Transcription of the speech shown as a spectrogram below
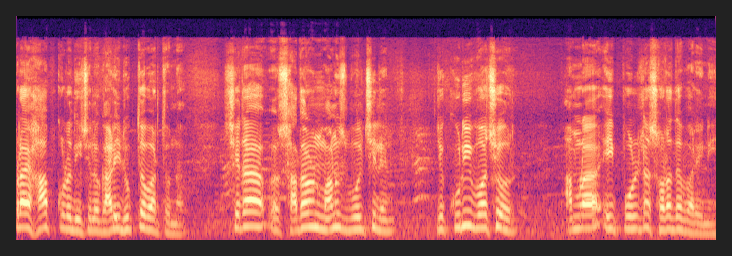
প্রায় হাফ করে দিয়েছিল গাড়ি ঢুকতে পারতো না। সেটা সাধারণ মানুষ বলছিলেন যে কুড়ি বছর আমরা এই পোলটা সরাতে পারিনি।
